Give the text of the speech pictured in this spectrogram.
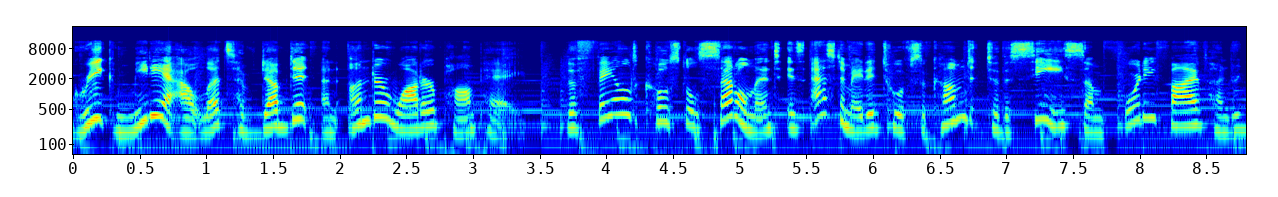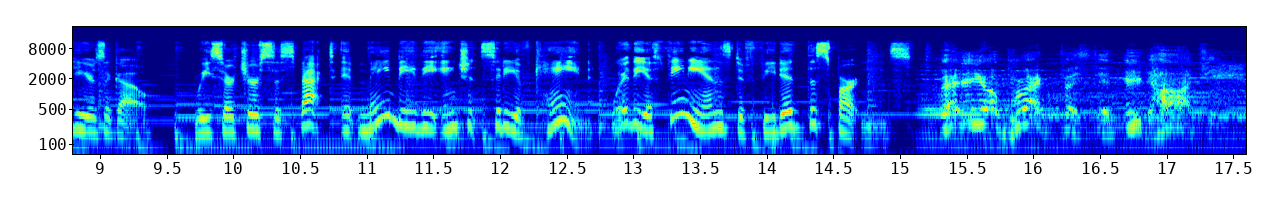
Greek media outlets have dubbed it an underwater Pompeii. The failed coastal settlement is estimated to have succumbed to the sea some 4,500 years ago. Researchers suspect it may be the ancient city of Kane, where the Athenians defeated the Spartans. Ready your breakfast and eat hearty.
